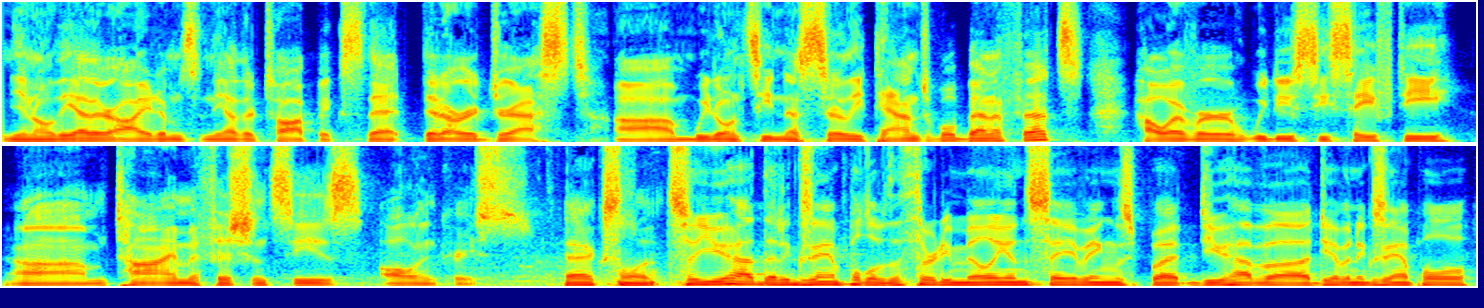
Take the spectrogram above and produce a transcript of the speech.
you know the other items and the other topics that that are addressed um, we don't see necessarily tangible benefits. However we do see safety um, time efficiencies all increase. Excellent. So you had that example of the 30 million savings but do you have a do you have an example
